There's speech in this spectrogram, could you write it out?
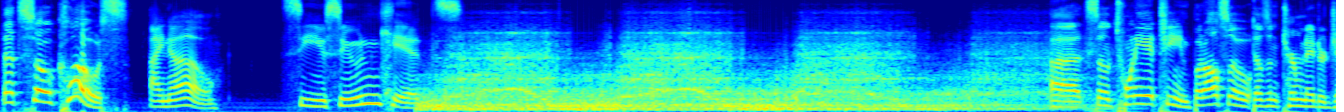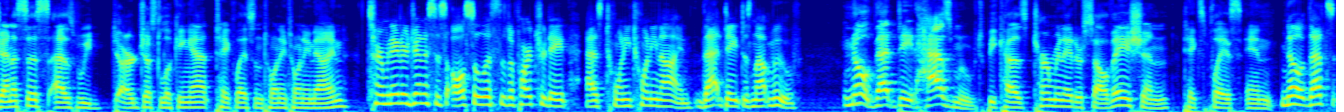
that's so close. I know. See you soon, kids. Uh, so 2018, but also doesn't Terminator Genisys, as we are just looking at, take place in 2029? Terminator Genisys also lists the departure date as 2029. That date does not move. No, that date has moved because Terminator Salvation takes place in. No, that's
